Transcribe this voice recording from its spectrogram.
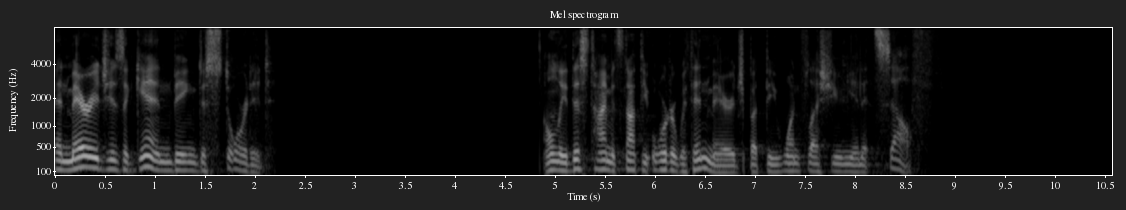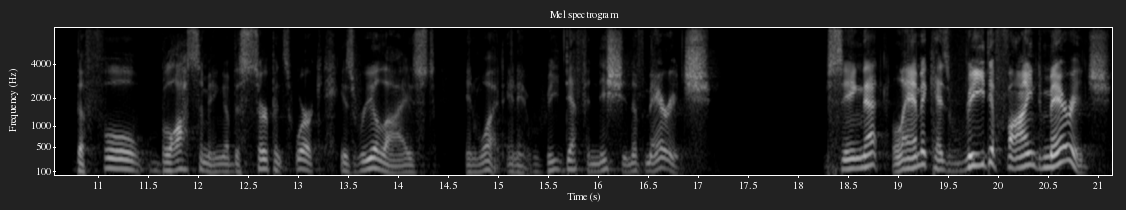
and marriage is again being distorted. Only this time it's not the order within marriage, but the one flesh union itself. The full blossoming of the serpent's work is realized in what? In a redefinition of marriage. You seeing that? Lamech has redefined marriage.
